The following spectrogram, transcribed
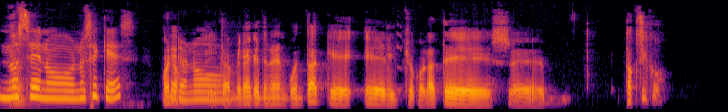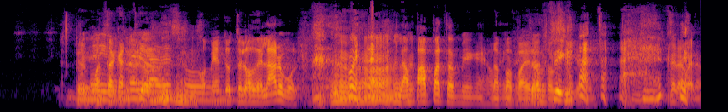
no sé, no, no sé qué es. bueno pero no... y también hay que tener en cuenta que el chocolate es eh, tóxico Pero ¿cuánta cantidad? eso. Comiéndotelo del árbol. la papa también es. La papa era tóxica. tóxica. Pero bueno.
